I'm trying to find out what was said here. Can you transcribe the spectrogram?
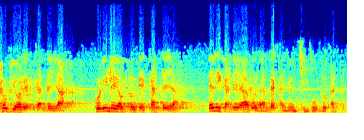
ထုတ်ပြောတဲ့ကံတရားကိုယ်ဒီလျောက်လှုပ်တဲ့ကံတရားအဲ့ဒီကံတရားကိုသာလက်ခံယုံကြည်ဖို့လိုအပ်တယ်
